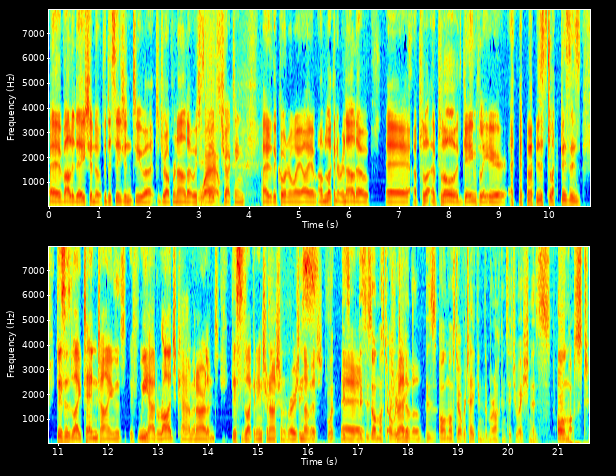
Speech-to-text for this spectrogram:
uh, validation of the decision to uh, to drop Ronaldo, which is wow. quite distracting out of the corner of my eye. I'm, I'm looking at Ronaldo uh, apl- applaud gameplay here. it's like this is this is like ten times. If we had Rajcam in Ireland, this is like an international version this, of it. What, this, uh, this is almost overtaken. This is almost overtaken the Moroccan situation is almost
